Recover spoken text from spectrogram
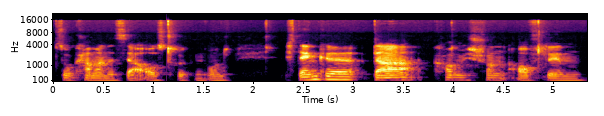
so kann man es ja ausdrücken. Und ich denke, da komme ich schon auf den,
